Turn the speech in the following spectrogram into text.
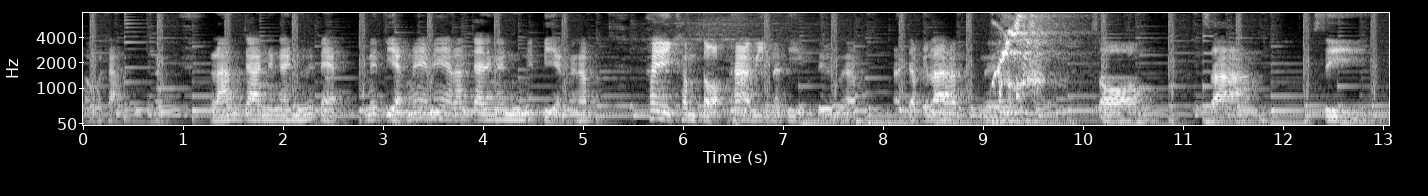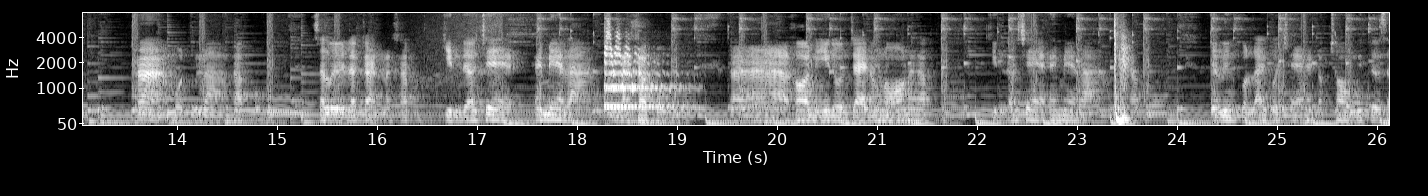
ลองไปถามดูนะครับล้างจานยังไงมือไม่แปกไม่เปียกแม่แม่ล้างจานยังไงมือไม่เปียกนะครับ ให้คำตอบ 5 วินาทีเหมือนเดิมนะครับอะจับเวลาครับ1 2 3 4 5 หมดเวลาครับผมเฉลยแล้วกันนะครับ กินแล้วแช่ให้แม่ล้างนะครับผมอ่าข้อนี้โดนใจน้องๆนะครับ กินแล้วแช่ให้แม่ล้างนะครับอย่าลืมกดไลค์กดแชร์ให้กับช่องมิเตอร์ส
